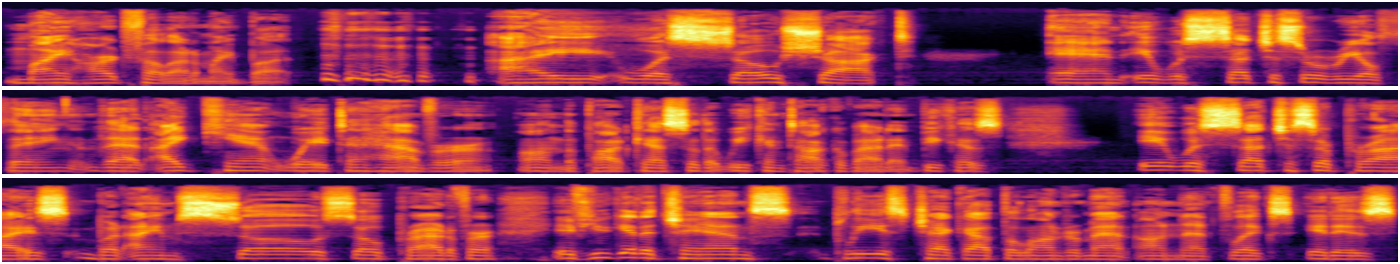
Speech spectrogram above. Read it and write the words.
my heart fell out of my butt. I was so shocked and it was such a surreal thing that I can't wait to have her on the podcast so that we can talk about it because it was such a surprise, but I'm so, so proud of her. If you get a chance, please check out The Laundromat on Netflix. It is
